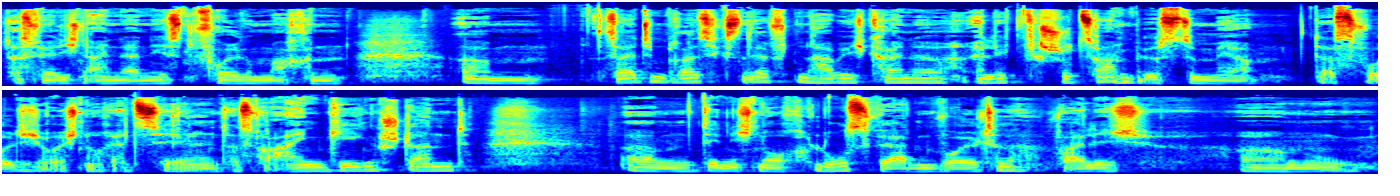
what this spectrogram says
Das werde ich in einer der nächsten Folgen machen. Ähm, seit dem 30.11. habe ich keine elektrische Zahnbürste mehr. Das wollte ich euch noch erzählen. Das war ein Gegenstand, ähm, den ich noch loswerden wollte, weil ich ähm,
